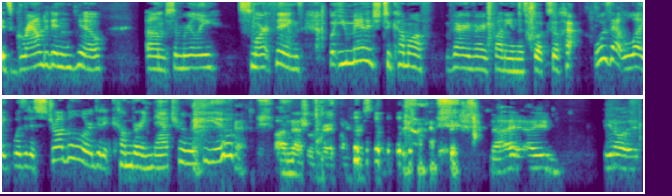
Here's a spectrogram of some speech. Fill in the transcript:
it's grounded in you know um, some really smart things, but you managed to come off very, very funny in this book. So how, what was that like? Was it a struggle, or did it come very naturally to you? I'm naturally a very funny person. no, I, I, you know, it,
